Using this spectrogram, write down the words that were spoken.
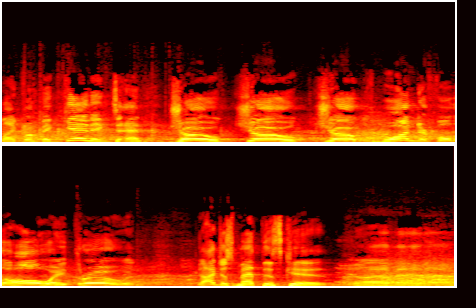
Like from beginning to end, joke, joke, joke. It's wonderful the whole way through. And I just met this kid. You know what I mean?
